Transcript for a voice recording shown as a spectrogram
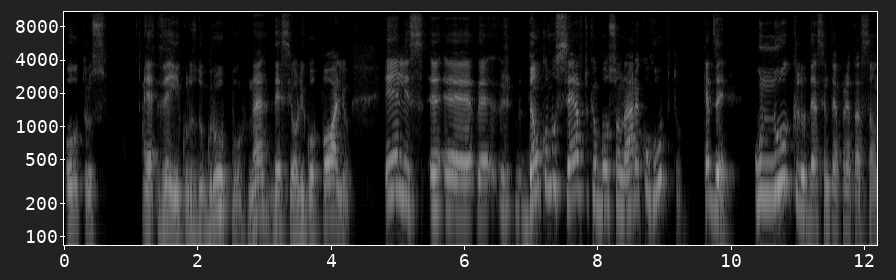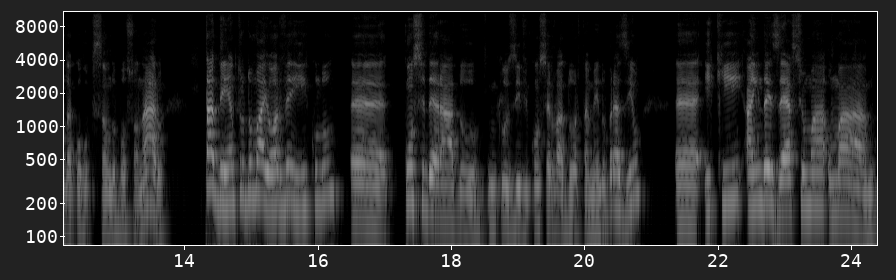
outros é, veículos do grupo, né, desse oligopólio, eles é, é, é dão como certo que o Bolsonaro é corrupto. Quer dizer, o núcleo dessa interpretação da corrupção do Bolsonaro está dentro do maior veículo é, considerado, inclusive, conservador também do Brasil, é, e que ainda exerce uma, uma,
